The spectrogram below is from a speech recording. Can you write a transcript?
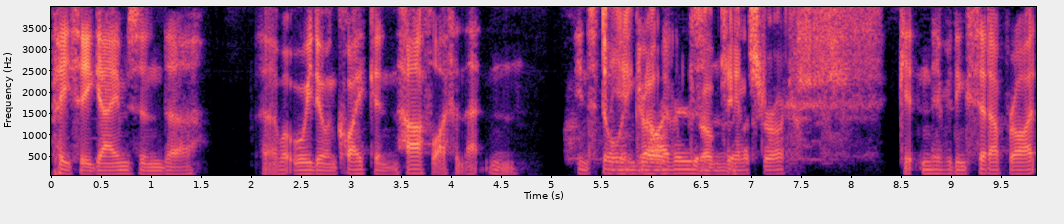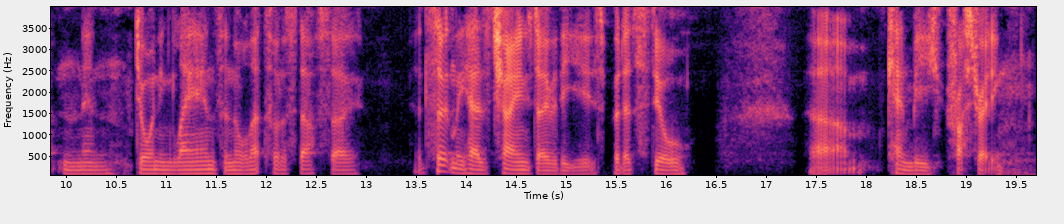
PC games and. Uh, uh, what were we doing? Quake and Half Life and that, and installing good old- drivers Good old and Counter Strike. getting everything set up right and then joining LANs and all that sort of stuff. So it certainly has changed over the years, but it still um, can be frustrating.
